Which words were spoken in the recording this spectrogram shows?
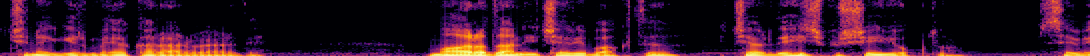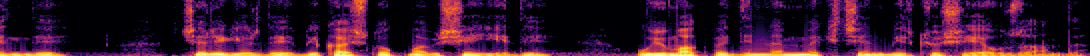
İçine girmeye karar verdi. Mağaradan içeri baktı. İçeride hiçbir şey yoktu. Sevindi. İçeri girdi, birkaç lokma bir şey yedi. Uyumak ve dinlenmek için bir köşeye uzandı.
